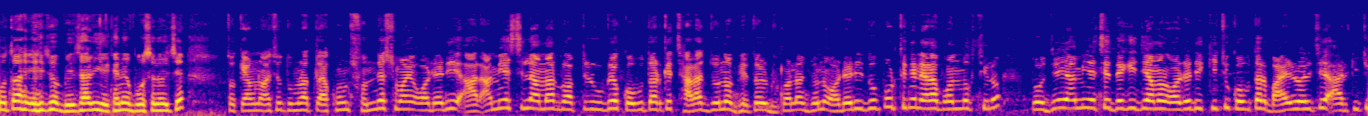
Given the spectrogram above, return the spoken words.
কোথায়? এই যে বেচারি এখানে বসে রয়েছে। তো কেমন আছো তোমরা? তো এখন সন্ধ্যের সময় অলরেডি আর আমি এসেছিলাম আমার গপ্তের উপরে কবুতরকে ছাড়ার জন্য, ভেতরে ঢুকানোর জন্য। অলরেডি দুপুর থেকে ন্যাড়া বন্ধ ছিল। তো যে আমি এসে দেখি যে আমার অলরেডি কিছু কবুতর বাইরে রয়েছে, আর কিছু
